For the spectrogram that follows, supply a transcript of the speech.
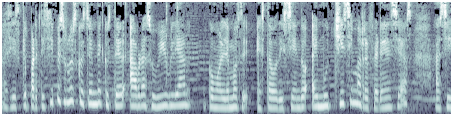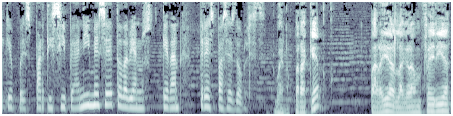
Así es que participe, solo es cuestión de que usted abra su Biblia, como le hemos estado diciendo, hay muchísimas referencias, así que pues participe, anímese, todavía nos quedan tres pases dobles. Bueno, ¿para qué? Para ir a la Gran Feria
